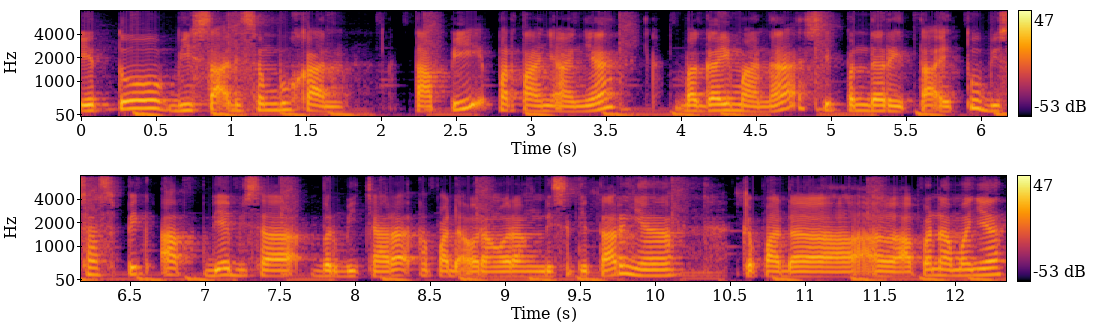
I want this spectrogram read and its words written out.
itu bisa disembuhkan. Tapi pertanyaannya, bagaimana si penderita itu bisa speak up? Dia bisa berbicara kepada orang-orang di sekitarnya, kepada uh, apa namanya?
